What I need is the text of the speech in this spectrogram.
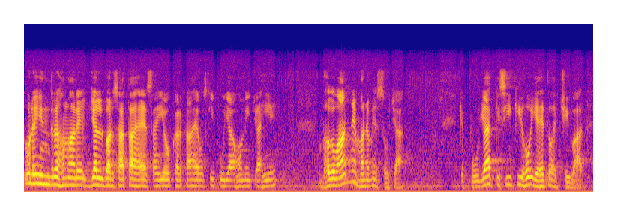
बोले, इंद्र हमारे जल बरसाता है, सहयोग करता है, उसकी पूजा होनी चाहिए। भगवान ने मन में सोचा कि पूजा किसी की हो, यह तो अच्छी बात है।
